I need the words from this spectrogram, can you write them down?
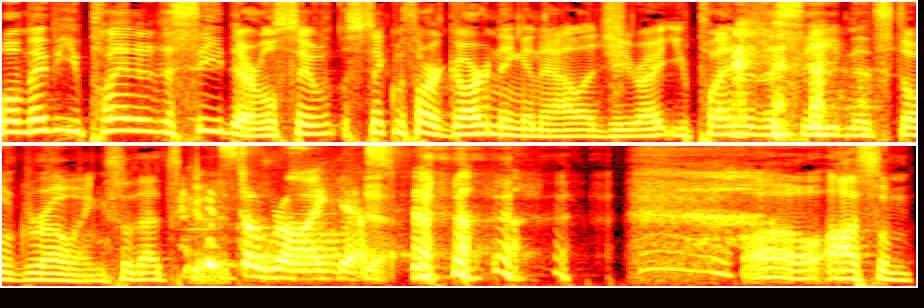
Well, maybe you planted a seed there. We'll say stick with our gardening analogy, right? You planted a seed and it's still growing, so that's good. It's still growing, yes. Yeah. oh, awesome.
